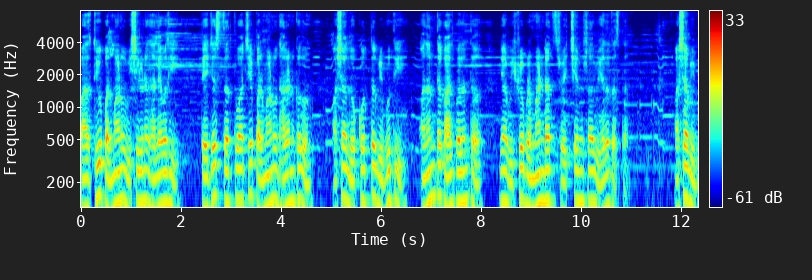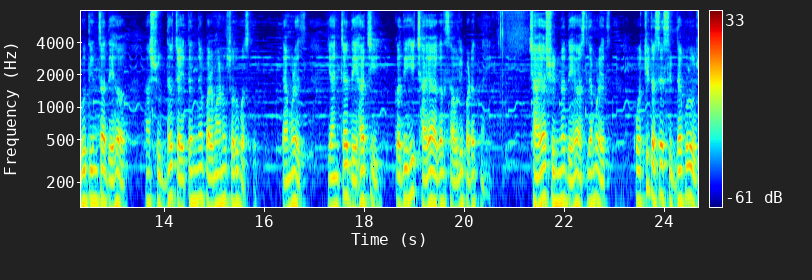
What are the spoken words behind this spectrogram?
पार्थिव परमाणू विशीर्ण झाल्यावरही तेजस तत्वाचे परमाणू धारण करून अशा लोकोत्तर विभूती अनंत कालपर्यंत या विश्वब्रह्मांडात स्वेच्छेनुसार विहरत असतात. अशा विभूतींचा देह हा शुद्ध चैतन्य परमाणू स्वरूप असतो. त्यामुळेच यांच्या देहाची कधीही छाया अगर सावली पडत नाही. छायाशून्य देह असल्यामुळेच क्वचित असे सिद्धपुरुष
